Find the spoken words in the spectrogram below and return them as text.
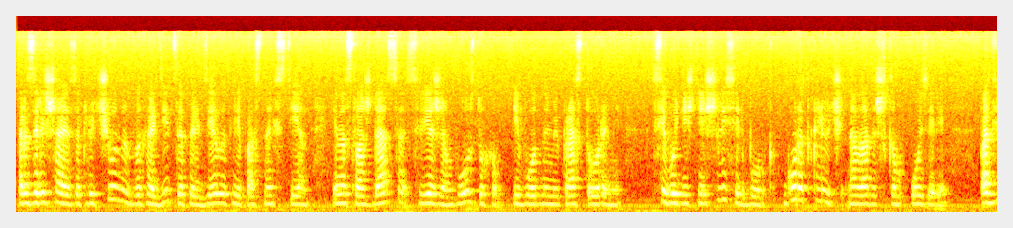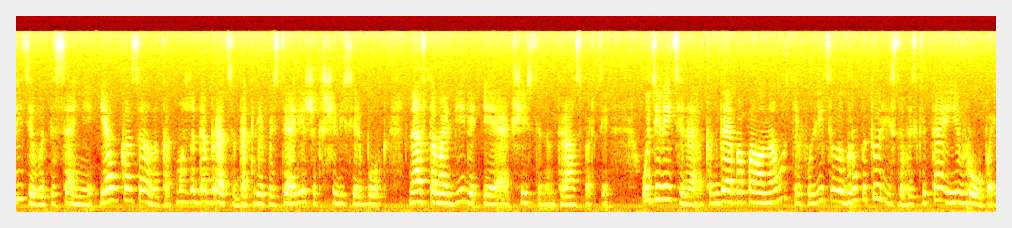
разрешая заключенным выходить за пределы крепостных стен и наслаждаться свежим воздухом и водными просторами. Сегодняшний Шлиссельбург – город-ключ на Ладожском озере. Под видео в описании я указала, как можно добраться до крепости Орешек Шлиссельбург на автомобиле и общественном транспорте – Удивительно, когда я попала на остров, увидела группы туристов из Китая и Европы.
